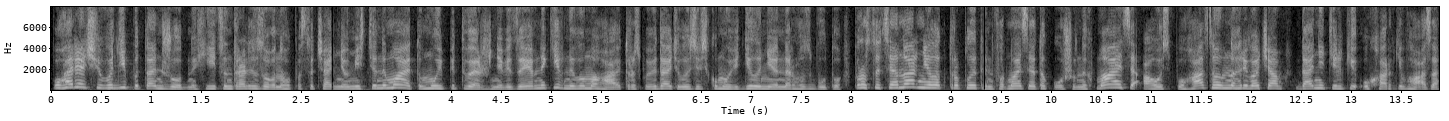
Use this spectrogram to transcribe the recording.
По гарячій воді питань жодних. Її централізованого постачання в місті немає, тому і підтвердження від заявників не вимагають, розповідають у Лозівському відділенні енергозбуту. Про стаціонарні електроплити інформація також у них мається, а ось по газовим нагрівачам дані тільки у Харківгаза.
